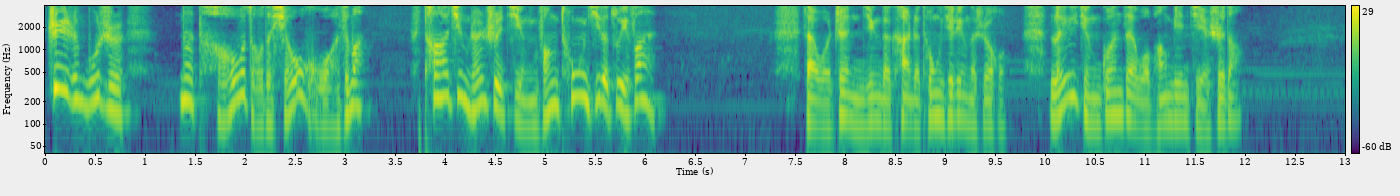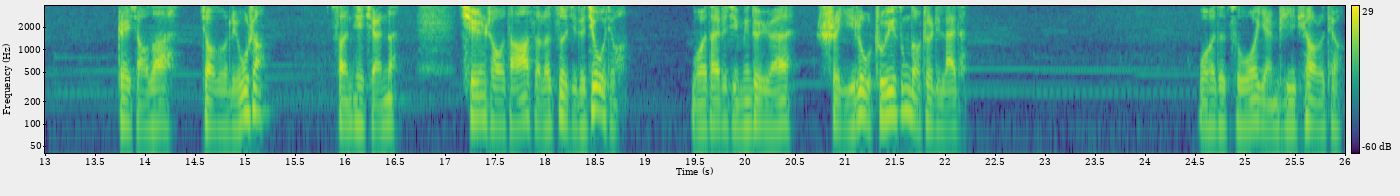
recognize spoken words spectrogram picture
这人不是那逃走的小伙子吗？他竟然是警方通缉的罪犯。在我震惊的看着通缉令的时候，雷警官在我旁边解释道：“这小子叫做刘尚，三天前呢，亲手打死了自己的舅舅。我带着几名队员是一路追踪到这里来的。”我的左眼皮跳了跳，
